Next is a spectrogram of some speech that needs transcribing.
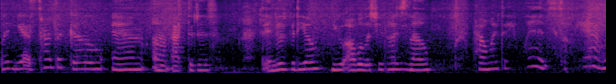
But yeah, it's time to go. And um, after this, the end of this video, you I will let you guys know how my day went. So yeah.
